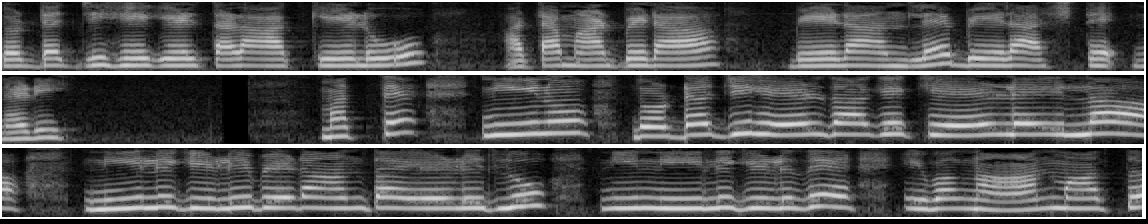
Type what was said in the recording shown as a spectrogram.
ದೊಡ್ಡಜ್ಜಿ ಹೇಗೆ ಹೇಳ್ತಾಳ ಕೇಳು. ಹಠ ಮಾಡಬೇಡ ಬೇಡ ಅಂದ್ಲೆ ಬೇಡ ಅಷ್ಟೇ ನಡಿ. ಮತ್ತೆ ನೀನು ದೊಡ್ಡಜ್ಜಿ ಹೇಳ್ದಾಗೆ ಕೇಳಲೇ ಇಲ್ಲ ನೀಲಿಗೆ ಇಳಿಬೇಡ ಅಂತ ಹೇಳಿದ್ಲು ನೀನ್ ನೀಲಿಗೆ ಇಳಿದೆ ಇವಾಗ ನಾನ್ ಮಾತ್ರ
